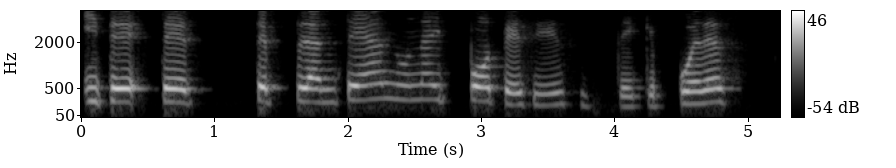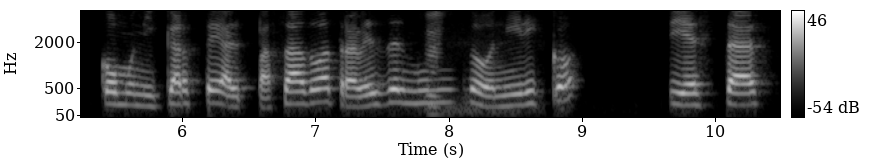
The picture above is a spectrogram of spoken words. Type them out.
Y te, te, te plantean una hipótesis de que puedes comunicarte al pasado a través del mundo onírico si estás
